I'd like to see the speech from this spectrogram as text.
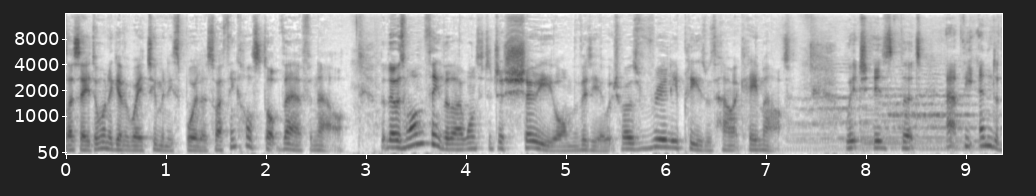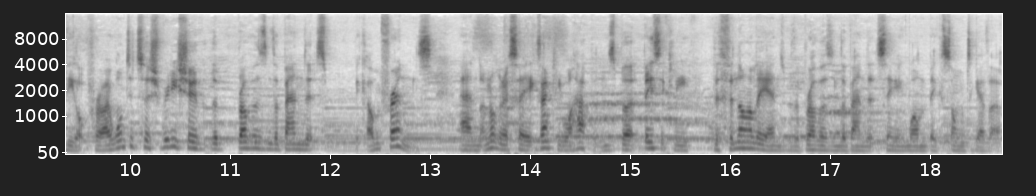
As I say, I don't want to give away too many spoilers, so I think I'll stop there for now. But there was one thing that I wanted to just show you on the video, which I was really pleased with how it came out, which is that at the end of the opera, I wanted to really show that the brothers and the bandits become friends. And I'm not going to say exactly what happens, but basically the finale ends with the brothers and the bandits singing one big song together.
